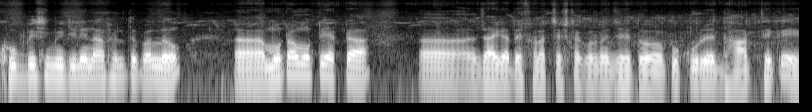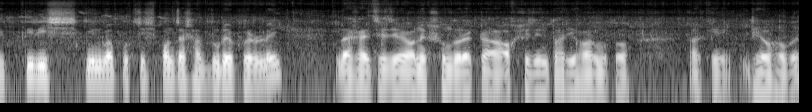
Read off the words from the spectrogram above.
খুব বেশি মিডিলে না ফেলতে পারলেও মোটামুটি একটা জায়গাতে ফেলার চেষ্টা করবেন যেহেতু পুকুরের ধার থেকে তিরিশ কিংবা পঁচিশ, পঞ্চাশ হাত দূরে ফেললেই দেখা যাচ্ছে যে অনেক সুন্দর একটা অক্সিজেন তৈরি হওয়ার মতো আর কি ঢেউ হবে।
